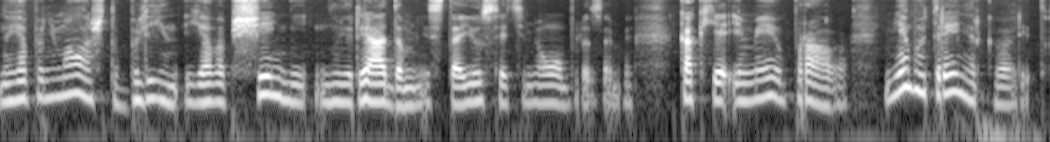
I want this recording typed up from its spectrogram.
Но я понимала, что, блин, я вообще не, ну, рядом не стою с этими образами, как я имею право. мне мой тренер говорит,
